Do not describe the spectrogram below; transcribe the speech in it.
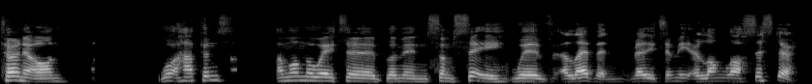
Turn it on what happens? I'm on my way to blooming some city with Eleven, ready to meet her long lost sister.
